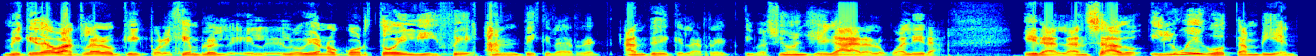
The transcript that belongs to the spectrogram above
me quedaba claro que, por ejemplo, el, gobierno cortó el IFE antes, que la, antes de que la reactivación llegara, lo cual era, era lanzado, y luego también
